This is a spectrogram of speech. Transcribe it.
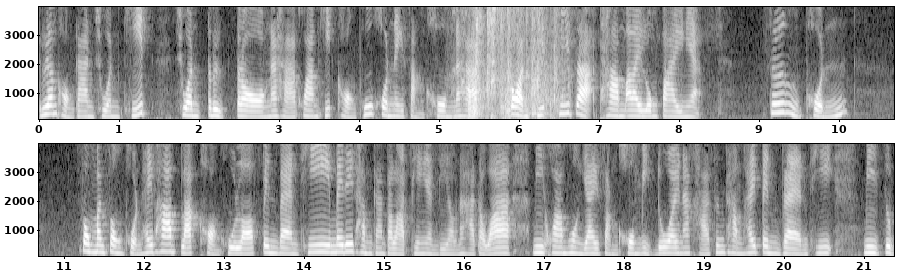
เรื่องของการชวนคิด ชวนตรึกตรองนะคะ ความคิดของผู้คนในสังคมนะคะ ก่อนคิดที่จะทำอะไรลงไปเนี่ย ซึ่งผล ส่งมันส่งผลให้ภาพลักษณ์ของคูลอฟเป็นแบรนด์ที่ไม่ได้ทำการตลาดเพียงอย่างเดียวนะคะ แต่ว่ามีความห่วงใยสังคมอีกด้วยนะคะ ซึ่งทำให้เป็นแบรนด์ที่มีจุด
